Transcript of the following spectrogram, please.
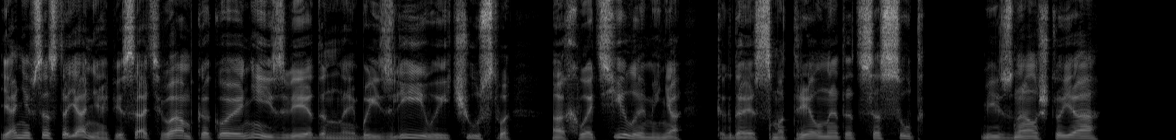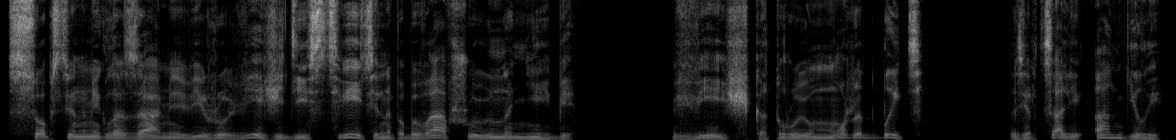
Я не в состоянии описать вам, какое неизведанное, боязливое чувство охватило меня, когда я смотрел на этот сосуд и знал, что я собственными глазами вижу вещь, действительно побывавшую на небе. Вещь, которую, может быть, созерцали ангелы,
